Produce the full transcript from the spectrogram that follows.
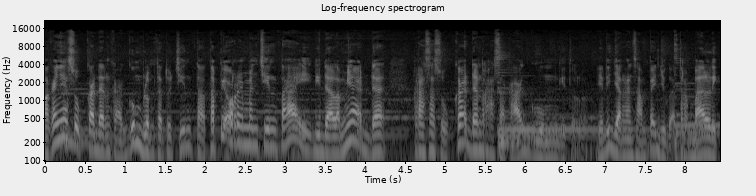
Makanya suka dan kagum belum tentu cinta. Tapi orang yang mencintai di dalamnya ada rasa suka dan rasa kagum gitu loh. Jadi jangan sampai juga terbalik.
